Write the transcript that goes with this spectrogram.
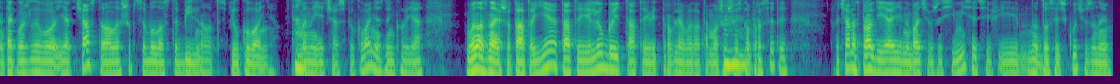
не так важливо, як часто, але щоб це було стабільне от, спілкування. Так. У мене є час спілкування з донькою. Я... Вона знає, що тато є, тато її любить, тато її відправляє, вона там може Мгм. щось попросити. Хоча насправді я її не бачив вже 7 місяців і ну, досить скучу за нею.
